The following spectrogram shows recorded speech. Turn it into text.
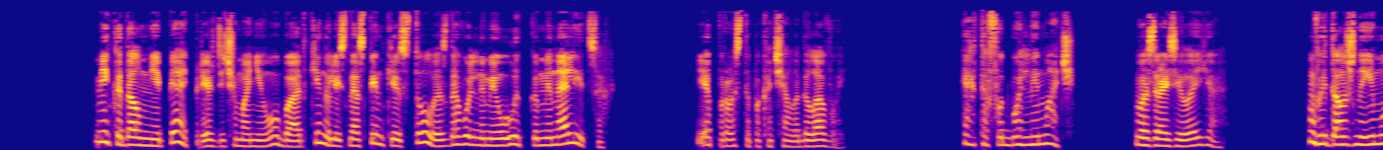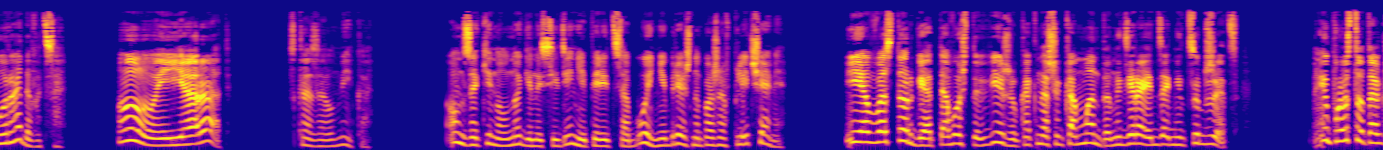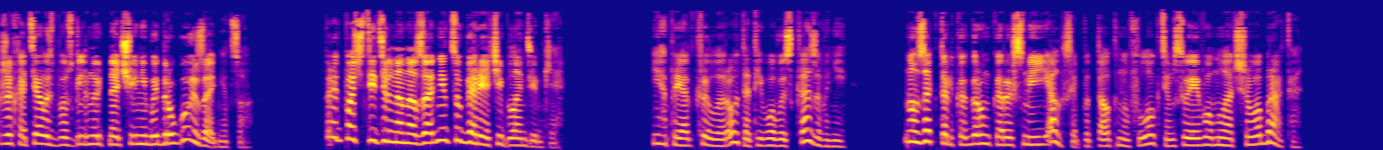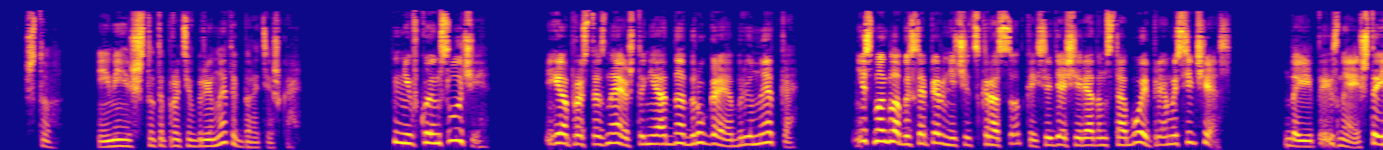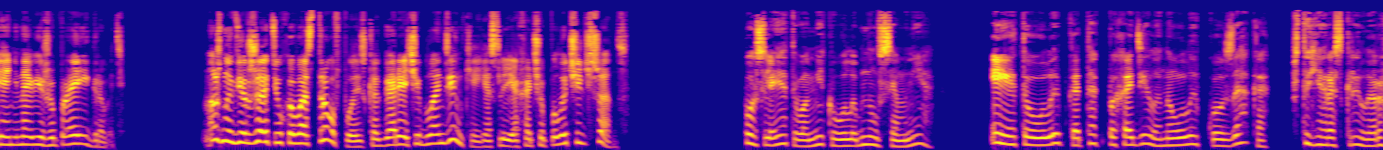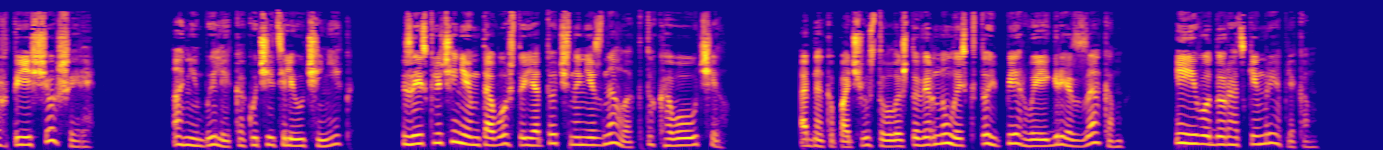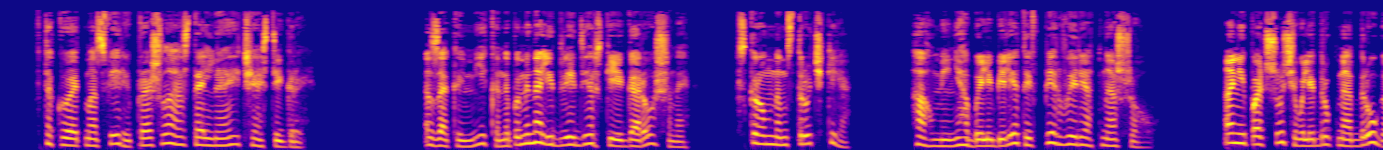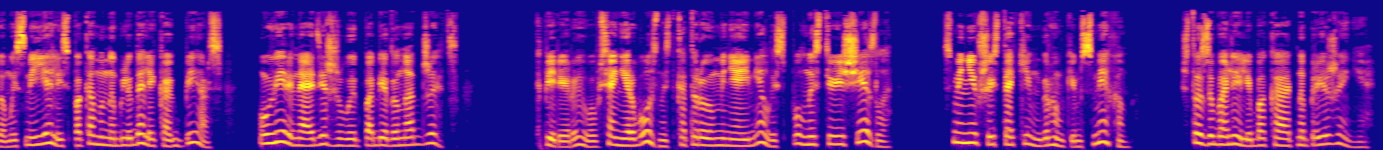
Мика дал мне пять, прежде чем они оба откинулись на спинки стула с довольными улыбками на лицах. Я просто покачала головой. «Это футбольный матч», — возразила я. «Вы должны ему радоваться». «Ой, я рад», — сказал Мика. Он закинул ноги на сиденье перед собой, небрежно пожав плечами. «Я в восторге от того, что вижу, как наша команда надирает задницу Джетс. И просто так же хотелось бы взглянуть на чью-нибудь другую задницу. Предпочтительно на задницу горячей блондинки. Я приоткрыла рот от его высказываний, но Зак только громко рассмеялся, подтолкнув локтем своего младшего брата. Что, имеешь что-то против брюнеток, братишка? Ни в коем случае. Я просто знаю, что ни одна другая брюнетка не смогла бы соперничать с красоткой, сидящей рядом с тобой прямо сейчас. Да и ты знаешь, что я ненавижу проигрывать. Нужно держать ухо востро в поисках горячей блондинки, если я хочу получить шанс. После этого Мика улыбнулся мне, и эта улыбка так походила на улыбку Зака, что я раскрыла рот еще шире. Они были как учитель и ученик, за исключением того, что я точно не знала, кто кого учил. Однако почувствовала, что вернулась к той первой игре с Заком и его дурацким репликам. В такой атмосфере прошла остальная часть игры. Зак и Мика напоминали две дерзкие горошины в скромном стручке, а у меня были билеты в первый ряд на шоу. Они подшучивали друг над другом и смеялись, пока мы наблюдали, как Берс уверенно одерживают победу над Джетс. К перерыву вся нервозность, которая у меня имелась, полностью исчезла, сменившись таким громким смехом, что заболели бока от напряжения.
